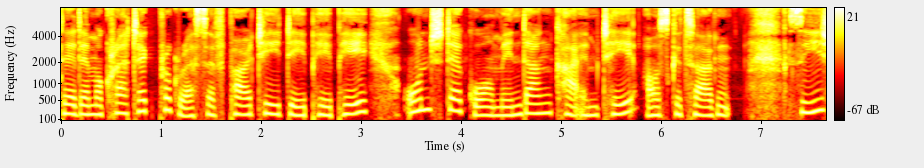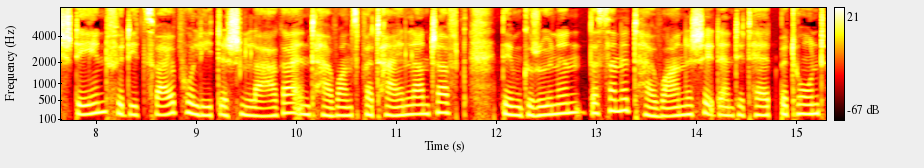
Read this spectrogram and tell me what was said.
der Democratic Progressive Party DPP und der Kuomintang KMT ausgetragen. Sie stehen für die zwei politischen Lager in Taiwans Parteienlandschaft, dem Grünen, das seine taiwanische Identität betont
